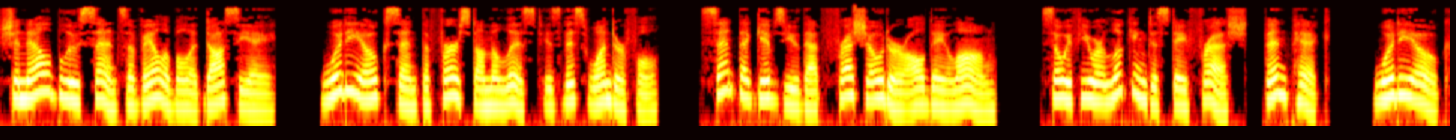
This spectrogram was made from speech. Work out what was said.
Chanel Blue scents available at Dossier. Woody Oak scent The first on the list is this wonderful scent that gives you that fresh odor all day long. So if you are looking to stay fresh, then pick Woody Oak.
